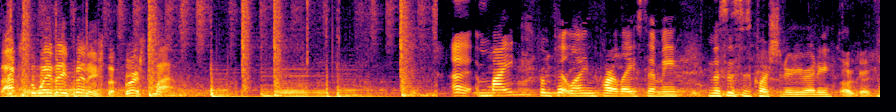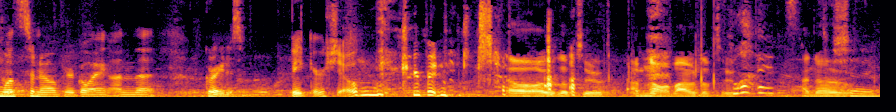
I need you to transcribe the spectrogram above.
That's the way they finish the first lap. Uh, Mike from Pitline Parlay sent me, and this is his question. Are you ready? Okay, He wants to know if you're going on the greatest baker show, the Baking Show. Oh, I would love to. I'm not, but I would love to. What? I know. Should.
